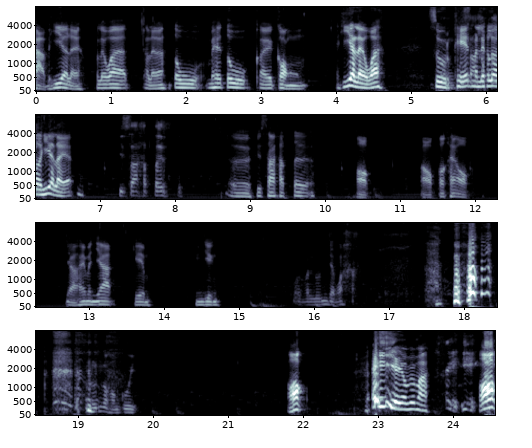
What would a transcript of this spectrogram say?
ดาบเฮียอะไรเขาเรียกว่าอะไรวะตู้ไม่ใช่ตู้ไอ้กล่องเฮียอะไรวะสูตรเคสมันเรียกเขาเรียกว่าเฮียอะไรอะพิซซ่าคัตเตอร์เออพิซซ่าคัตเตอร์ออก ออกก็แค่ออก อย่าให้มันยากเกม จริงมันลุ้นจังวะ ลุ้นกว่าของกูอีกๆ ออกไอ้เหี้ยยังไม่มา ออก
